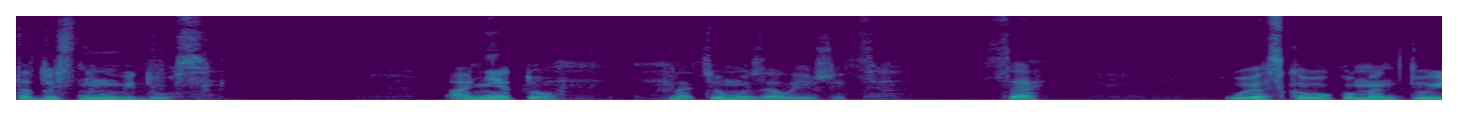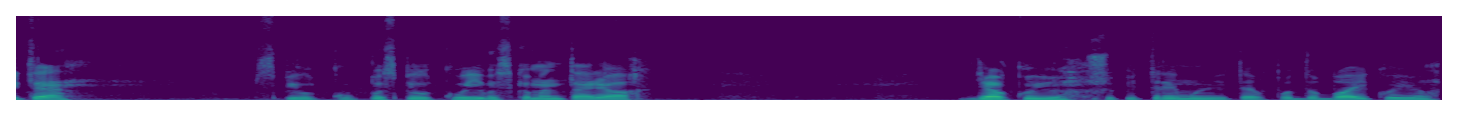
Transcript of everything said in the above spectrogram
Та досніму відос. А ні, то на цьому і залишиться. Все. Обов'язково коментуйте. Спілку, поспілкуємось в коментарях. Дякую, що підтримуєте вподобайкою.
